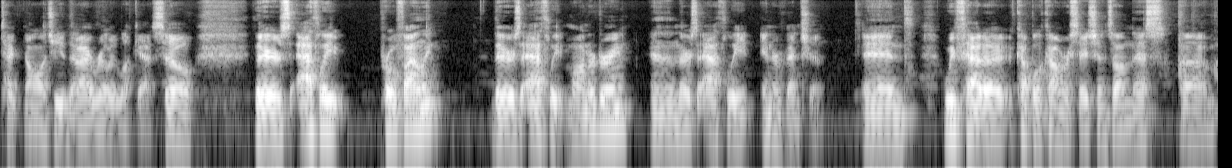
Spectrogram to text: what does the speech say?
technology that I really look at. So there's athlete profiling, there's athlete monitoring, and then there's athlete intervention. And we've had a, a couple of conversations on this. Um,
